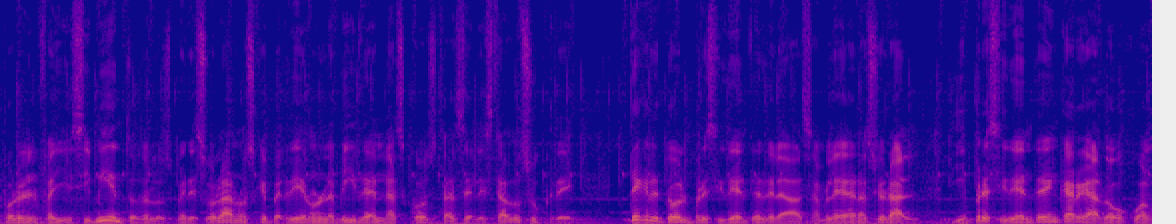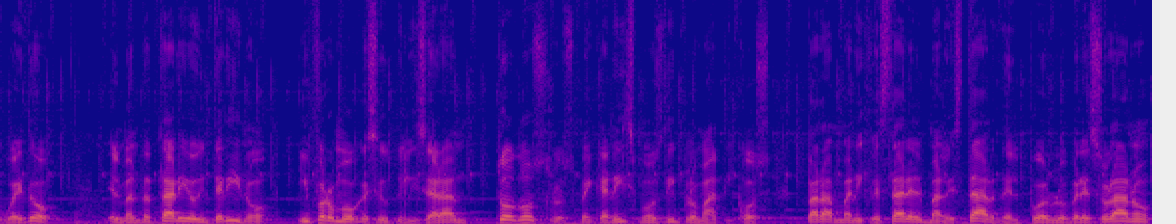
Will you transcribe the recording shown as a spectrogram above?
por el fallecimiento de los venezolanos que perdieron la vida en las costas del estado Sucre, decretó el presidente de la Asamblea Nacional y presidente encargado Juan Guaidó. El mandatario interino informó que se utilizarán todos los mecanismos diplomáticos para manifestar el malestar del pueblo venezolano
